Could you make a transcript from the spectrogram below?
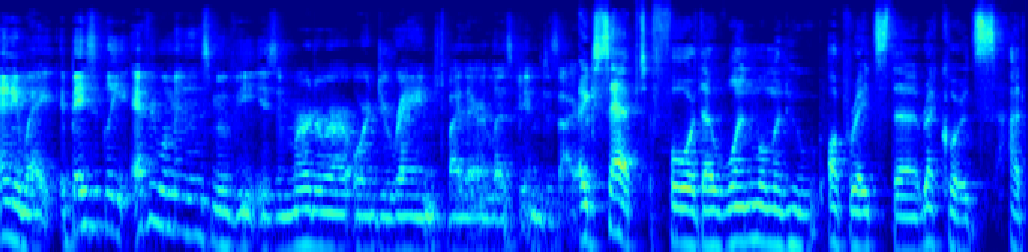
Anyway, basically, every woman in this movie is a murderer or deranged by their lesbian desire. except for the one woman who operates the records at,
